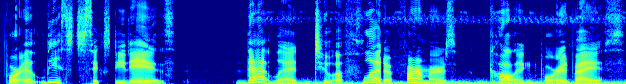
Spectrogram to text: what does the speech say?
for at least 60 days. That led to a flood of farmers calling for advice.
